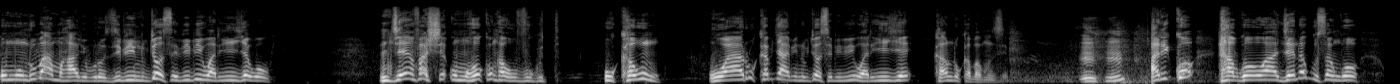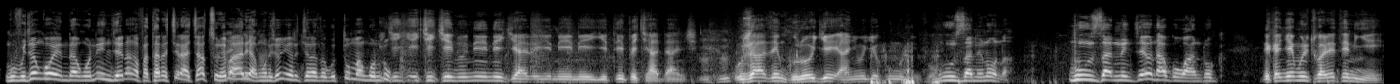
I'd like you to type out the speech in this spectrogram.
umuntu bamuhaye uburozi ibintu byose bibi wariye wowe. Njye mfashe umuhoko nkawuvuguta ukawunywa. Waruka bya bintu byose bibi wariye kandi ukaba muzima. Mhm. Ariko ntabwo wagenda gusa ngo ngo uvuge ngo wenda ngo ningenda ngafatana kiriya cyatsure bariya ngo ni cyo kiraza gutuma ngo nduke iki kintu ni igitipe cya danje. Mhm. Uzaze nkuroge hanyuma ujye kunywa uniforme muzane nona. Muzane njyewe ntabwo wandoga. Reka njye muri tuwarete niye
